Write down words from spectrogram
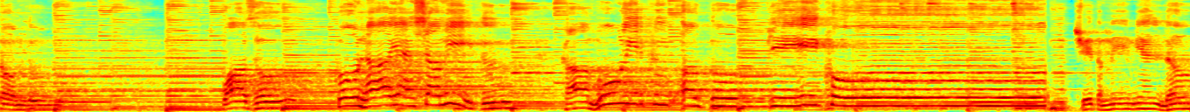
တော့မလို့ဝါဆိုခိုးနာရဲ့ရှာမိသူခါမိုးလေးတစ်ခုအောက်ကိုပြေးခိုးရွှေသမီးမျက်လုံး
